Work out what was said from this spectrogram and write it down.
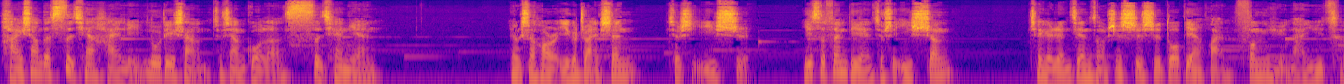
海上的四千海里，陆地上就像过了四千年。有时候，一个转身就是一世。”一次分别就是一生，这个人间总是世事多变幻，风雨难预测。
